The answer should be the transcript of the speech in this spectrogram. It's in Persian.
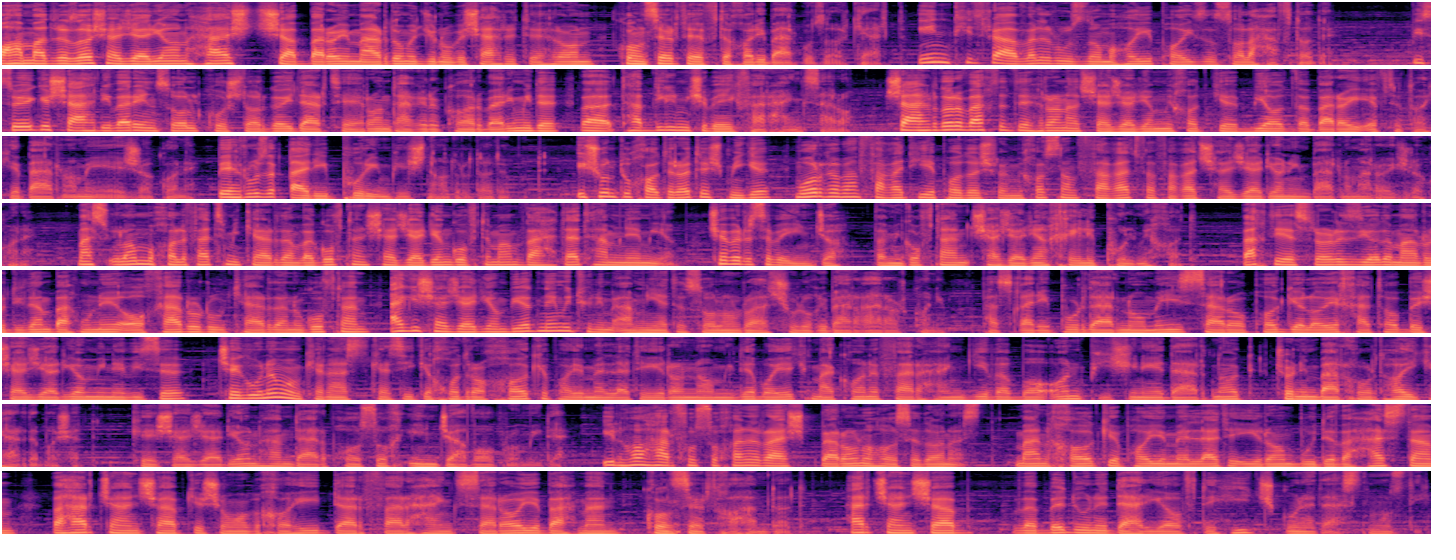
محمد رضا شجریان هشت شب برای مردم جنوب شهر تهران کنسرت افتخاری برگزار کرد. این تیتر اول روزنامه های پاییز سال هفتاده. 21 شهریور این سال کشتارگاهی در تهران تغییر کاربری میده و تبدیل میشه به یک فرهنگ سرا. شهردار وقت تهران از شجریان می‌خواد که بیاد و برای افتتاحیه برنامه اجرا کنه. بهروز قریب پور این پیشنهاد رو داده بود. ایشون تو خاطراتش میگه مرغ من فقط یه پاداش و می‌خواستم فقط و فقط شجریان این برنامه را اجرا کنه. مسئولان مخالفت می‌کردن و گفتن شجریان گفته من وحدت هم نمیام. چه برسه به اینجا؟ و می‌گفتن شجریان خیلی پول می‌خواد. وقتی اصرار زیاد من رو دیدم بهونه آخر رو رو کردن و گفتن اگه شجریان بیاد نمی‌تونیم امنیت سالن رو از شلوغی برقرار کنیم. پس غریبپور در نامه ای سراپا گلای خطاب به شجریان می نویسه چگونه ممکن است کسی که خود را خاک پای ملت ایران نامیده با یک مکان فرهنگی و با آن پیشینه دردناک چنین برخوردهایی کرده باشد؟ که شجریان هم در پاسخ این جواب رو میده. اینها حرف و سخن رشکبران و حاسدان است. من خاک پای ملت ایران بوده و هستم و هر چند شب که شما بخواهید در فرهنگ سرای بهمن کنسرت خواهم داد. هر چند شب و بدون دریافت هیچ گونه دستمزدی.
